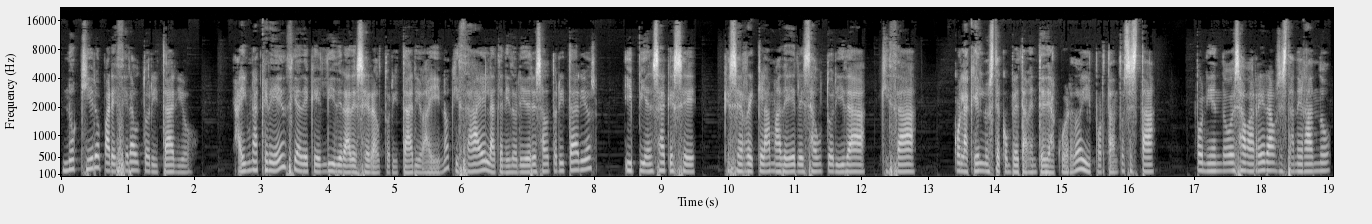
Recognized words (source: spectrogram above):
no quiero parecer autoritario. Hay una creencia de que el líder ha de ser autoritario ahí, ¿no? Quizá él ha tenido líderes autoritarios y piensa que se, que se reclama de él esa autoridad, quizá con la que él no esté completamente de acuerdo y por tanto se está poniendo esa barrera o se está negando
